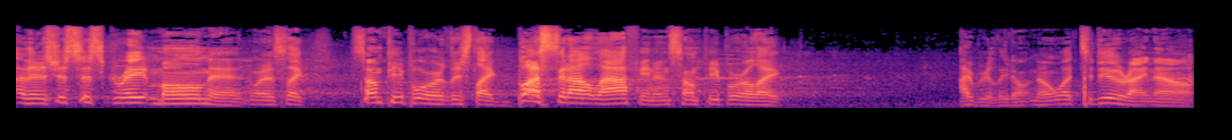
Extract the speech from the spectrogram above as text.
and there's just this great moment where it's like some people were just like busted out laughing, and some people were like, I really don't know what to do right now.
